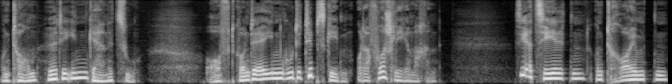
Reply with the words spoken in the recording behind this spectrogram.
und Torm hörte ihnen gerne zu. Oft konnte er ihnen gute Tipps geben oder Vorschläge machen. Sie erzählten und träumten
